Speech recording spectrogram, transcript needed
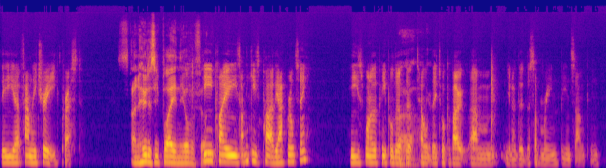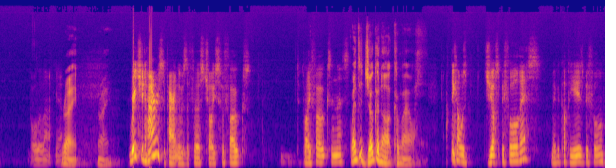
the uh, family tree crest. and who does he play in the other film? He plays. I think he's part of the Admiralty. He's one of the people that, Ah, that tell okay. they talk about um, you know the, the submarine being sunk and all of that. Yeah. Right. Right. Richard Harris apparently was the first choice for ffolkes to play ffolkes in this. When did Juggernaut come out? I think I was just before this, maybe a couple of years before.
